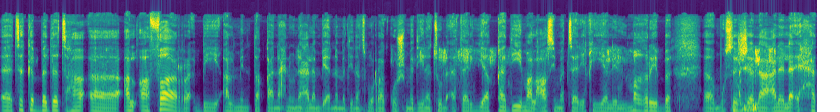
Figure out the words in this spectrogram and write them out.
آه، تكبدتها آه، الآثار بالمنطقة. نحن نعلم بأن مدينة مراكش مدينة أثرية قديمة العاصمة التاريخية للمغرب مسجلة على لائحة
